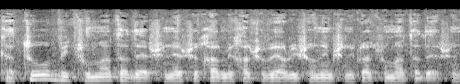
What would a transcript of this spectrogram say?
כתוב בתרומת הדשן, יש אחד מחשובי הראשונים שנקרא תרומת הדשן,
